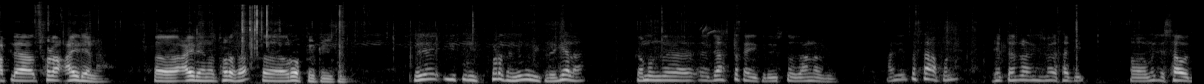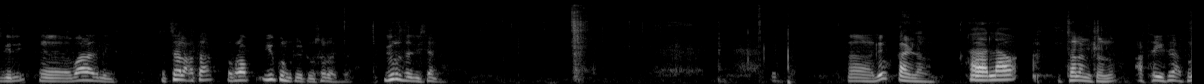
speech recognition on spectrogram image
आपल्या थोडा आयडियानं आयडियानं थोडासा रोप पेटू इकडून. म्हणजे इकडून थोडासा निघून इकडे गेला तर मग जास्त काही इकडे विस्तव जाणार नाही. आणि तसं आपण हे टगळ विजवासाठी म्हणजे सावधगिरी बाळगली तर चला आता रॉप इकून पेटू सुरुवातीला. विरुद्ध दिशेनं. देऊ काढला हा लाव. चला मित्रांनो आता इथे आपण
